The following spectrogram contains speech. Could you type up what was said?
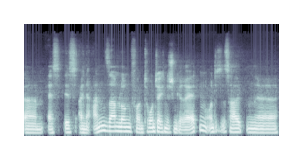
Ähm, es ist eine Ansammlung von tontechnischen Geräten und es ist halt eine,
